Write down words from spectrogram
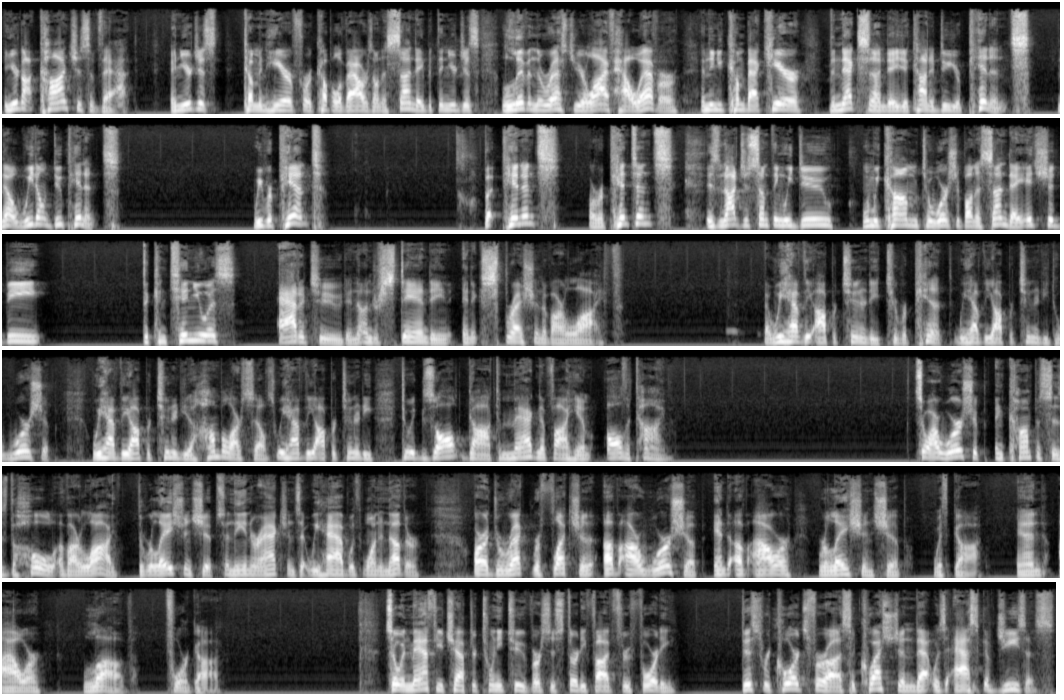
and you're not conscious of that and you're just coming here for a couple of hours on a Sunday, but then you're just living the rest of your life, however, and then you come back here the next Sunday to kind of do your penance. No, we don't do penance. We repent, but penance or repentance is not just something we do when we come to worship on a Sunday. It should be the continuous attitude and understanding and expression of our life. That we have the opportunity to repent, we have the opportunity to worship, we have the opportunity to humble ourselves, we have the opportunity to exalt God, to magnify Him all the time. So, our worship encompasses the whole of our life. The relationships and the interactions that we have with one another are a direct reflection of our worship and of our relationship with God and our love for God. So in Matthew chapter 22, verses 35 through 40, this records for us a question that was asked of Jesus.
